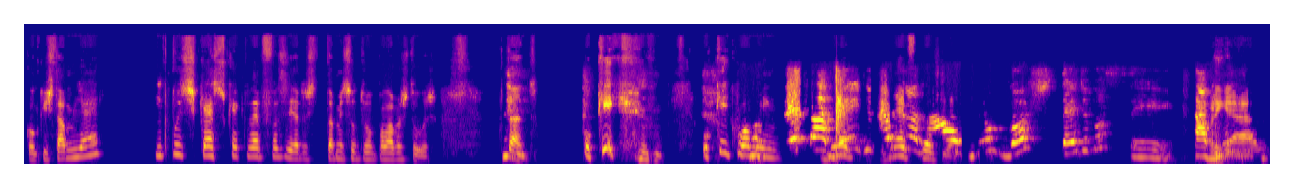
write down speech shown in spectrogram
conquista a mulher e depois esquece o que é que deve fazer. Isto também são tuas palavras tuas. Portanto, o que, o que que o homem. Você está bem de meu canal, fazer? eu gostei de você. Tá Obrigado. Bem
